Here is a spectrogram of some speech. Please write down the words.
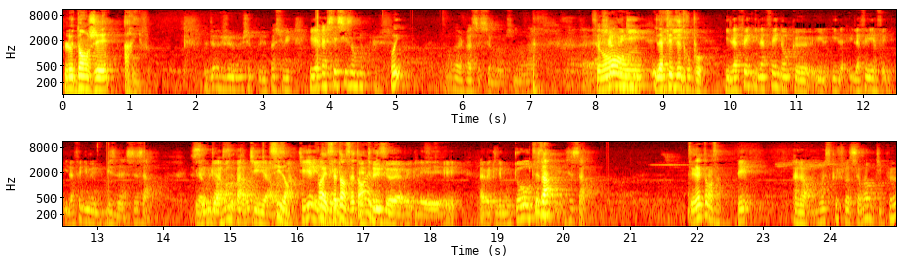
le danger arrive. Je n'ai pas suivi. Il est resté six ans de plus. Oui, Ouais, c'est moment-là. Euh, dit- il a fait dit- des troupeaux. Il a fait, il a fait donc, euh, il, il, il a fait, il a fait, il a fait du business, c'est ça. Il a voulu avant de partir, avant Six de ans. partir, il Ouais, a fait sept ans, sept ans, des il a trucs euh, avec les, avec les moutons. C'est ça. C'est ça. C'est exactement ça. Et alors, moi, ce que je veux savoir un petit peu,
